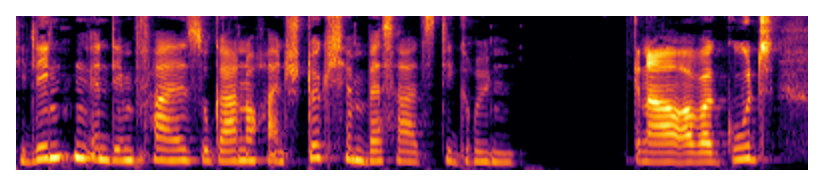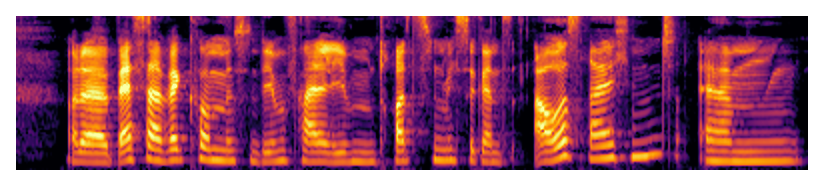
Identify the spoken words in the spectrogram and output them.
die Linken in dem Fall sogar noch ein Stückchen besser als die Grünen. Genau, aber gut oder besser wegkommen ist in dem Fall eben trotzdem nicht so ganz ausreichend. Ähm,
